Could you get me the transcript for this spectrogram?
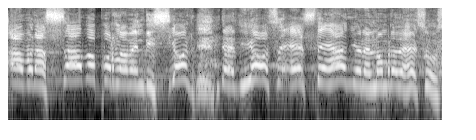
abrazado por la bendición de Dios este año en el de Jesús.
